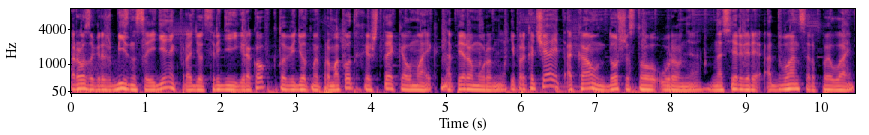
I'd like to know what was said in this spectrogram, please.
Розыгрыш бизнеса и денег пройдет среди игроков, кто ведет мой промокод хэштег LMike на первом уровне и прокачает аккаунт до шестого уровня на сервере Advance RP Lime.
